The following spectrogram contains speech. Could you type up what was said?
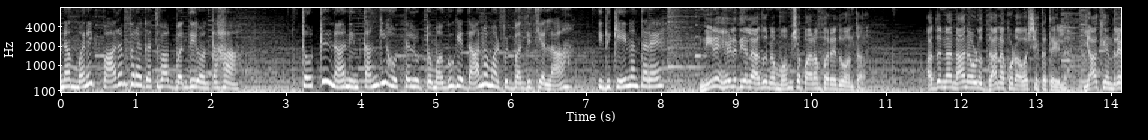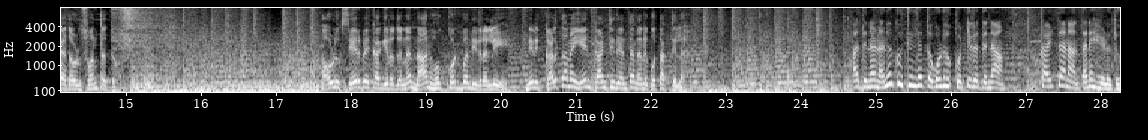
ನಮ್ ಮನೆಗ್ ಪಾರಂಪರಾಗತವಾಗಿ ಬಂದಿರೋಂತಹ ತೊಟ್ಲನ್ನ ನಿನ್ ತಂಗಿ ಹೊಟ್ಟೆಲ್ ಹುಟ್ಟೋ ಮಗುಗೆ ದಾನ ಮಾಡ್ಬಿಟ್ಟು ಬಂದಿದ್ಯಲ್ಲ? ಇದಕ್ಕೇನಂತಾರೆ? ನೀನೇ ಹೇಳಿದ್ಯಲ್ಲ ಅದು ನಮ್ಮ ವಂಶ ಪಾರಂಪರ್ಯದು ಅಂತ. ಅದನ್ನ ನಾನು ಅವಳಿಗೆ ದಾನ ಕೊಡೋ ಅವಶ್ಯಕತೆ ಇಲ್ಲ. ಯಾಕೆಂದ್ರೆ ಅದು ಅವಳು ಸ್ವಂತದ್ದು. ಅವಳಿಗೆ ಸೇರ್ಬೇಕಾಗಿರೋದನ್ನ ನಾನು ಹೋಗಿ ಕೊಟ್ಟು ಬಂದಿದ್ರಲ್ಲಿ ನಿನಗೆ ಕಳ್ತನ ಏನ್ ಕಾಣ್ತಿದೆ ಅಂತ ನನಗೆ ಗೊತ್ತಾಗ್ತಿಲ್ಲ. ಅದನ್ನ ನನಗ್ ಗೊತ್ತಿಲ್ಲದೆ ತಗೊಂಡು ಹೋಗಿ ಕೊಟ್ಟಿರೋದನ್ನ ಕಳ್ತನ ಅಂತಾನೆ ಹೇಳೋದು.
